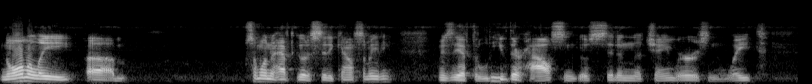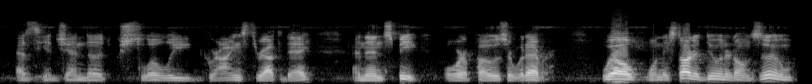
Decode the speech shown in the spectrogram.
normally um, someone would have to go to city council meeting means they have to leave their house and go sit in the chambers and wait as the agenda slowly grinds throughout the day and then speak or oppose or whatever. Well, when they started doing it on Zoom,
